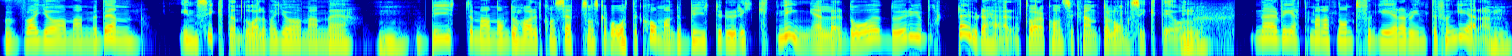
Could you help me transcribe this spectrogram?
Vad gör man med den insikten då? Eller vad gör man med Mm. Byter man, om du har ett koncept som ska vara återkommande, byter du riktning eller då, då är du ju borta ur det här att vara konsekvent och långsiktig. Och mm. När vet man att något fungerar och inte fungerar? Mm.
